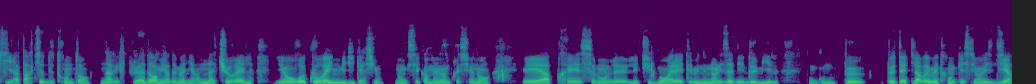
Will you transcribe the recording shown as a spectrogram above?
qui, à partir de 30 ans, n'arrivent plus à dormir de manière naturelle et ont recours à une médication. Donc c'est quand même impressionnant. Et après, selon l'étude, bon, elle a été menée dans les années 2000, donc on peut peut-être la remettre en question et se dire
